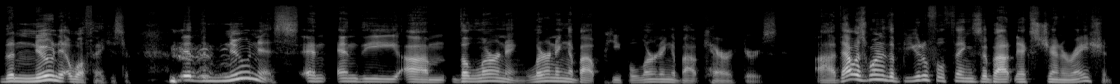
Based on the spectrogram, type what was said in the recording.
the newness. Well, thank you, sir. The, the newness and and the um the learning, learning about people, learning about characters. Uh, that was one of the beautiful things about Next Generation.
